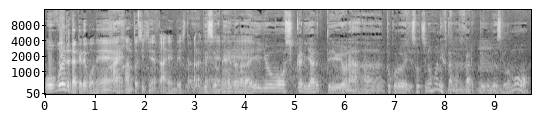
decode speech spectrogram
覚えるだけでもね、はい、半年1年大変でしたからね。ですよね。だから営業をしっかりやるっていうような、ところよりそっちの方に負担がかかるっていうことですけども、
